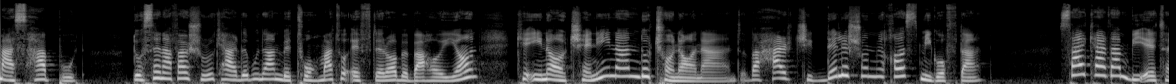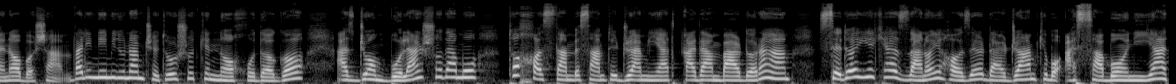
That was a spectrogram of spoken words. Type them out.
مذهب بود. دو سه نفر شروع کرده بودن به تهمت و افترا به بهاییان که اینا چنینند و چنانند و هرچی دلشون می‌خواست می‌گفتن. سعی کردم بی باشم ولی نمی‌دونم چطور شد که ناخداگاه از جام بلند شدم و تا خواستم به سمت جمعیت قدم بردارم صدای یکی از زنای حاضر در جمع که با عصبانیت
